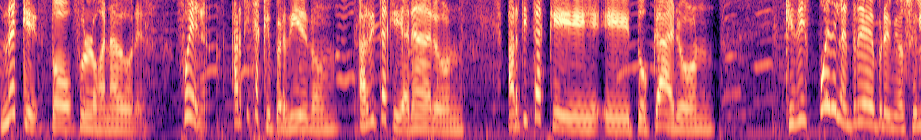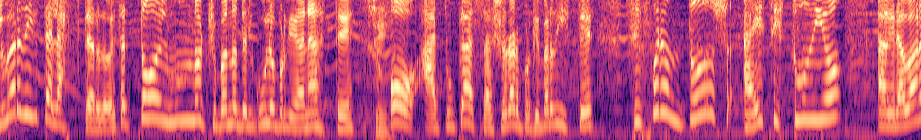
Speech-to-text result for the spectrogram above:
no es que todos fueron los ganadores. Fueron artistas que perdieron, artistas que ganaron, artistas que eh, tocaron. Que después de la entrega de premios, en lugar de irte al after, donde está todo el mundo chupándote el culo porque ganaste, Sí. o a tu casa a llorar porque perdiste, se fueron todos a este estudio a grabar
